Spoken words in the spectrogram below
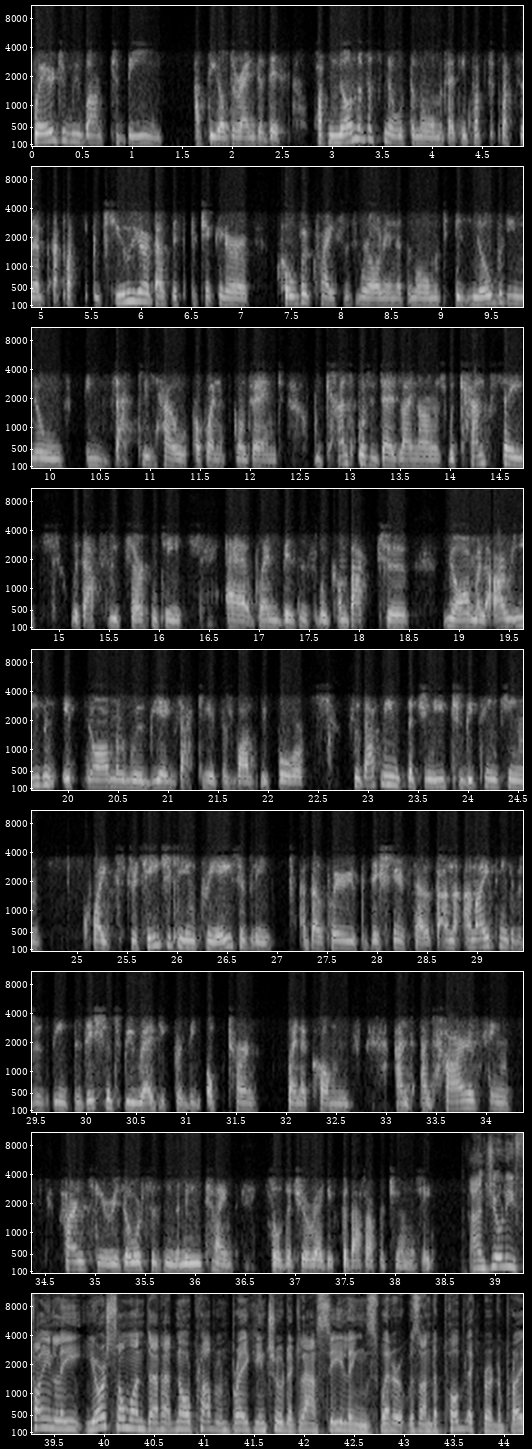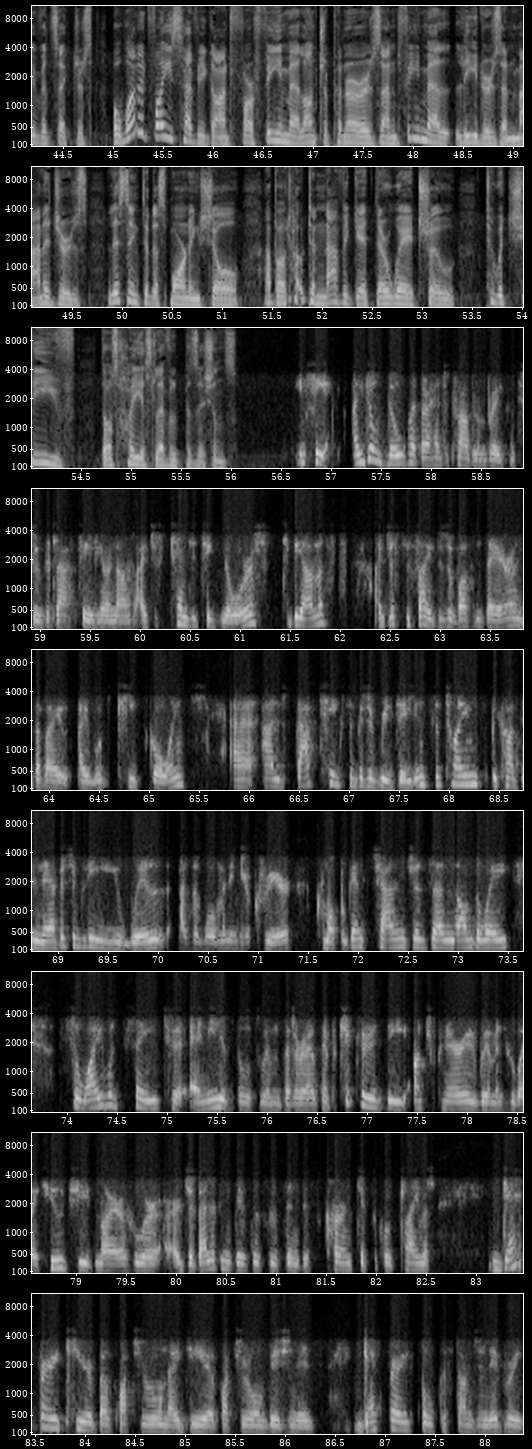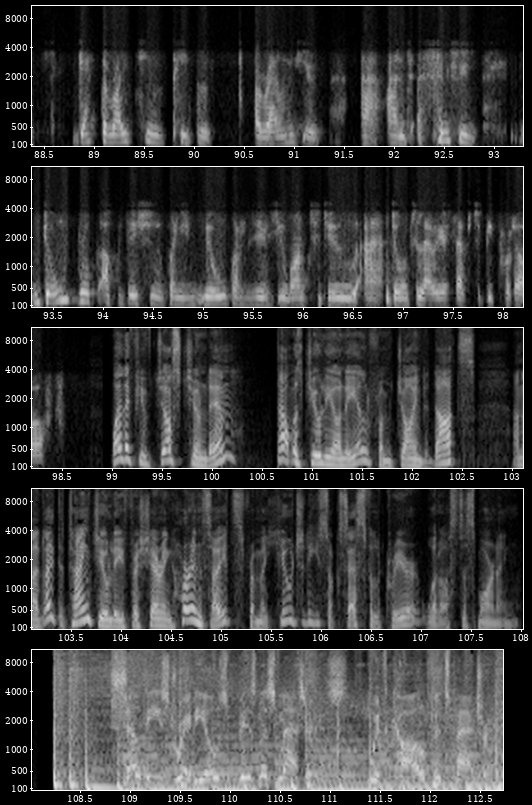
where do we want to be at the other end of this. What none of us know at the moment, I think what's what's a, what's peculiar about this particular COVID crisis we're all in at the moment is nobody knows exactly how or when it's going to end. We can't put a deadline on it. We can't say with absolute certainty uh, when business will come back to normal or even if normal will be exactly as it was before. So that means that you need to be thinking quite strategically and creatively about where you position yourself. And, and I think of it as being positioned to be ready for the upturn when it comes and, and harnessing harnessing your resources in the meantime so that you're ready for that opportunity. And Julie, finally, you're someone that had no problem breaking through the glass ceilings, whether it was on the public or the private sectors. But what advice have you got for female entrepreneurs and female leaders and managers listening to this morning's show about how to navigate their way through to achieve those highest level positions? You see, I don't know whether I had a problem breaking through the glass ceiling or not. I just tended to ignore it, to be honest. I just decided it wasn't there and that I, I would keep going. Uh, and that takes a bit of resilience at times because inevitably you will, as a woman in your career, come up against challenges along the way. So I would say to any of those women that are out there, particularly the entrepreneurial women who I hugely admire, who are, are developing businesses in this current difficult climate, get very clear about what your own idea, what your own vision is. Get very focused on delivery. Get the right team of people around you. Uh, and essentially, don't brook opposition when you know what it is you want to do and don't allow yourself to be put off. Well, if you've just tuned in, that was Julie O'Neill from Join the Dots. And I'd like to thank Julie for sharing her insights from a hugely successful career with us this morning. Southeast Radio's Business Matters with Carl Fitzpatrick.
